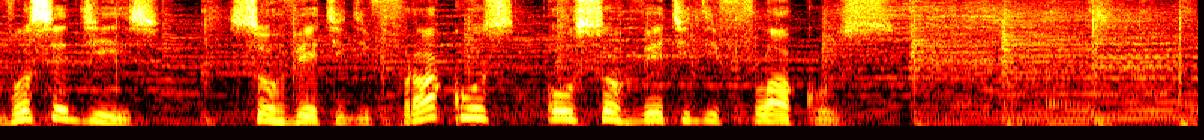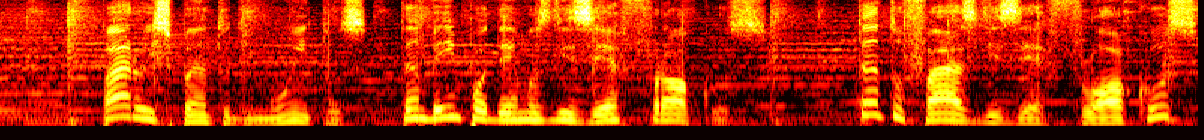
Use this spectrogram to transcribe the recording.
Você diz sorvete de frocos ou sorvete de flocos? Para o espanto de muitos, também podemos dizer frocos. Tanto faz dizer flocos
